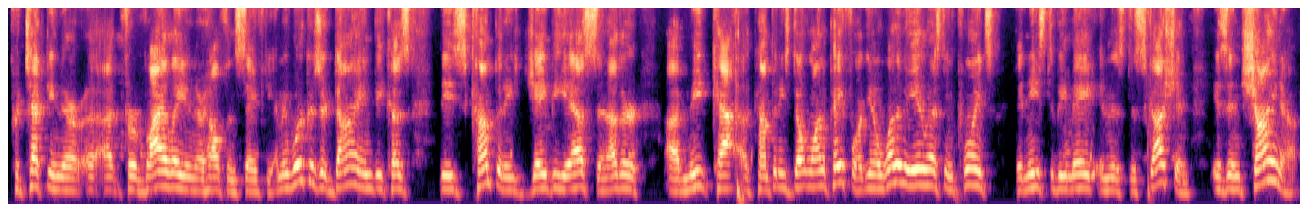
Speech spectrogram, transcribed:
protecting their, uh, uh, for violating their health and safety. I mean, workers are dying because these companies, JBS and other uh, meat uh, companies don't want to pay for it. You know, one of the interesting points that needs to be made in this discussion is in China,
